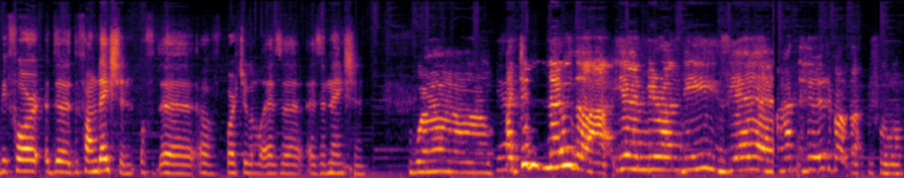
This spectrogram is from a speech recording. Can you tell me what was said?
before the, the foundation of the of Portugal as a as a nation. Wow. Yeah. I didn't know that. Yeah, Mirandese. Yeah. I hadn't heard about that before.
